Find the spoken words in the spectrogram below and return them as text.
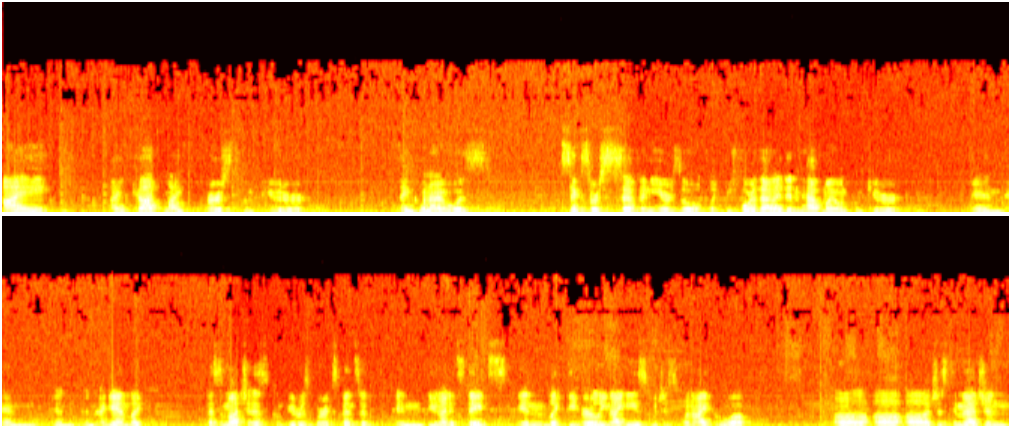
I I got my first computer. I think when I was six or seven years old. Like before that, I didn't have my own computer, and and and and again, like as much as computers were expensive in the United States in like the early '90s, which is when I grew up. Uh, uh, uh, just imagine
